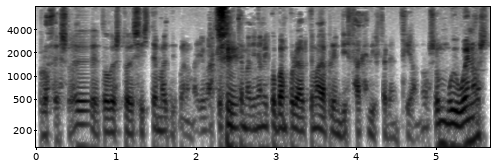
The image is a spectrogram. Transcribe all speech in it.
proceso, ¿eh? de todo esto de sistemas, bueno, más que sí. sistema dinámico van por el tema de aprendizaje diferencial, ¿no? Son muy buenos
